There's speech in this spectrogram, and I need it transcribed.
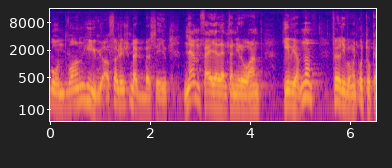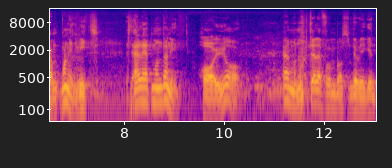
gond van, hívja fel, és megbeszéljük. Nem feljelenteni rohant, hívjam. Na, fölhívom, hogy Ottokám, van egy vicc. Ezt el lehet mondani? Hallja? Elmondom a telefonban, azt mondja végén,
